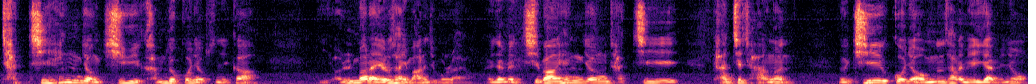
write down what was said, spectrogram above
자치 행정 지휘 감독권이 없으니까 얼마나 애로사항이 많은지 몰라요. 왜냐하면 지방 행정 자치 단체장은 그 지휘권이 없는 사람이 얘기하면요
